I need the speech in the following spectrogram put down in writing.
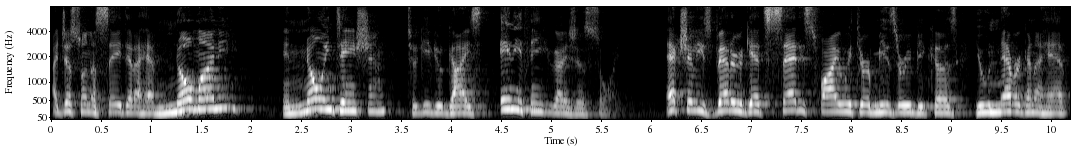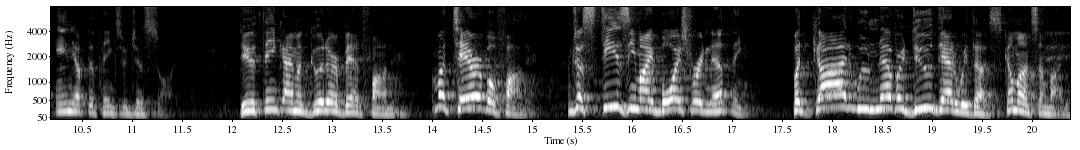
I just want to say that I have no money and no intention to give you guys anything you guys just saw it. Actually, it's better you get satisfied with your misery because you're never gonna have any of the things you just saw. Do you think I'm a good or bad father? I'm a terrible father. I'm just teasing my boys for nothing. But God will never do that with us. Come on, somebody.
